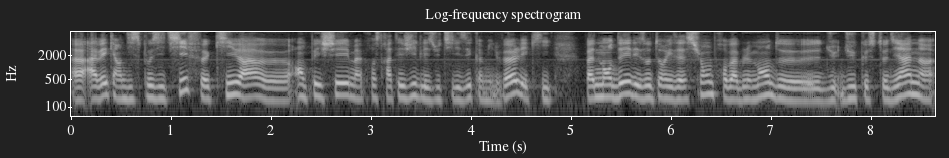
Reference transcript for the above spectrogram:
avec un dispositif qui va empêcher MacroStrategy de les utiliser comme ils veulent et qui va demander des autorisations probablement du, du custodian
